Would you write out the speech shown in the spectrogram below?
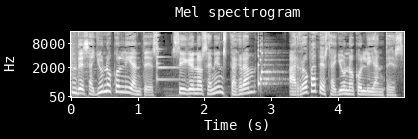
Desayuno con liantes. Síguenos en Instagram, arroba desayuno con liantes.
